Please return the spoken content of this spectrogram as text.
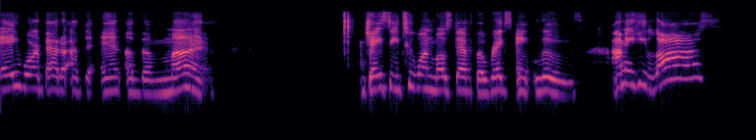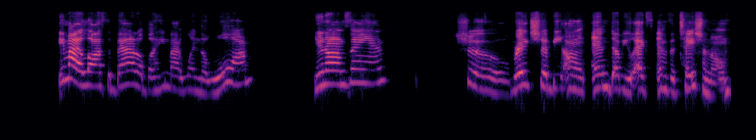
A word battle at the end of the month. JC 2-1 most deaf, but Riggs ain't lose. I mean, he lost he might have lost the battle, but he might win the war. You know what I'm saying? Sure. Riggs should be on NWX Invitational.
